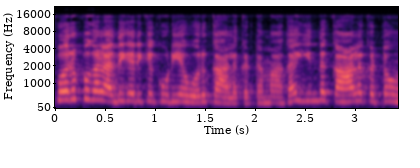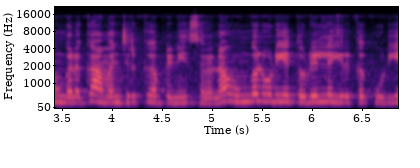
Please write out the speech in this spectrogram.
பொறுப்புகள் அதிகரிக்கக்கூடிய ஒரு காலகட்டமாக இந்த காலகட்டம் உங்களுக்கு அமைஞ்சிருக்கு அப்படின்னு சொல்லலாம். உங்களுடைய தொழிலில் இருக்கக்கூடிய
